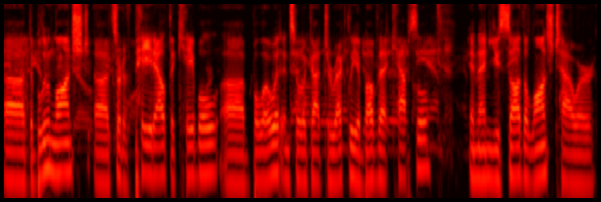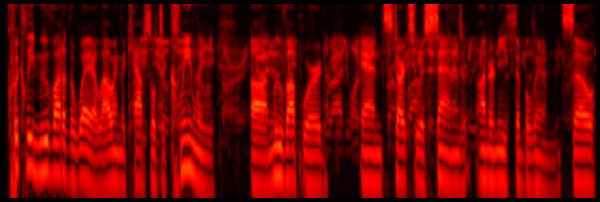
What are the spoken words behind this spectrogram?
uh, the balloon launched, uh, sort of paid out the cable uh, below it until it got directly above that capsule, and then you saw the launch tower quickly move out of the way, allowing the capsule to cleanly uh, move upward and start to ascend underneath the balloon. So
